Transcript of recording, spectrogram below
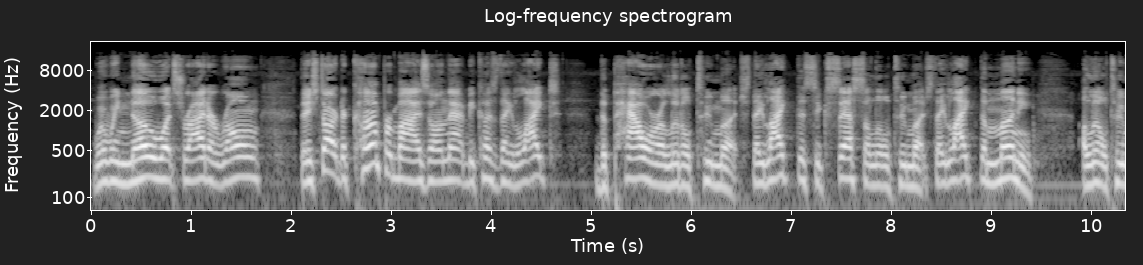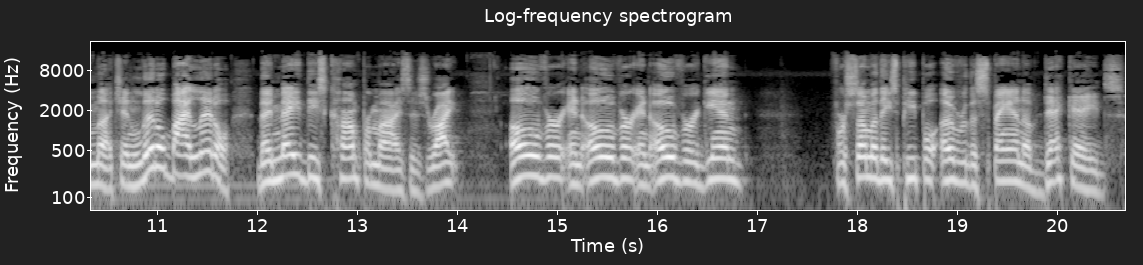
where we know what's right or wrong. They start to compromise on that because they liked the power a little too much. They liked the success a little too much. They liked the money a little too much. And little by little, they made these compromises, right? Over and over and over again for some of these people over the span of decades.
